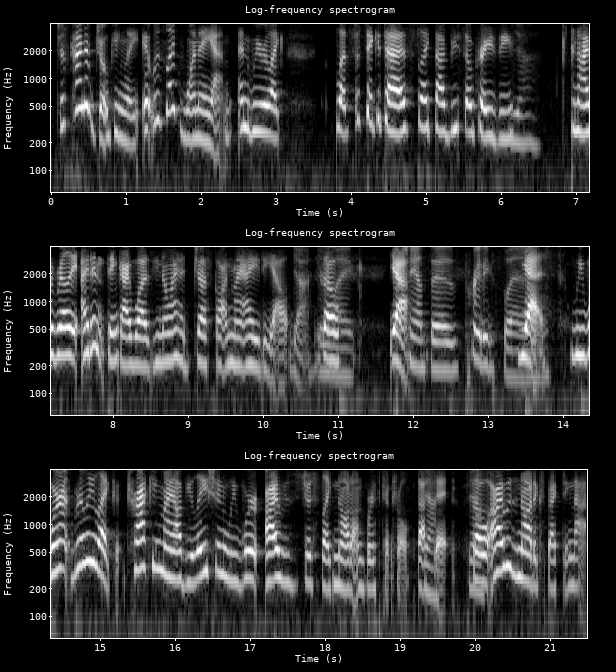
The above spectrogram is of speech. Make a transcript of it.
just kind of jokingly it was like 1 a.m and we were like let's just take a test like that'd be so crazy Yeah. and i really i didn't think i was you know i had just gotten my iud out Yeah. So, like, yeah chances pretty slim. Yes. We weren't really like tracking my ovulation. We were I was just like not on birth control. That's Yeah. it. So I was not expecting that.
